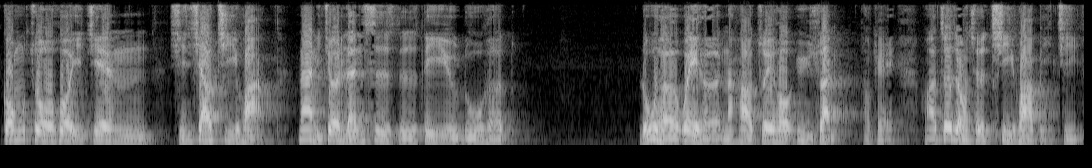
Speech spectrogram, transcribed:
工作或一件行销计划，那你就人事时地又如何如何为何，然后最后预算。OK，啊，这种就是计划笔记。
